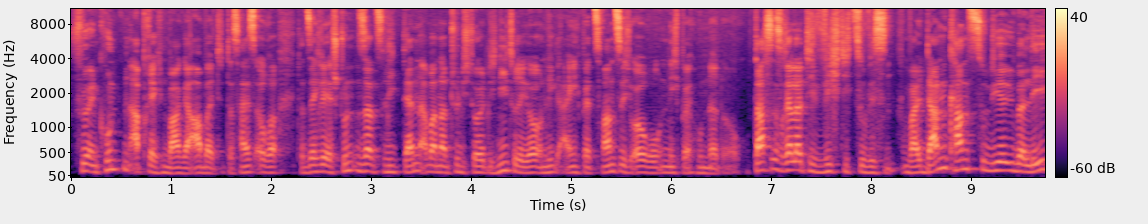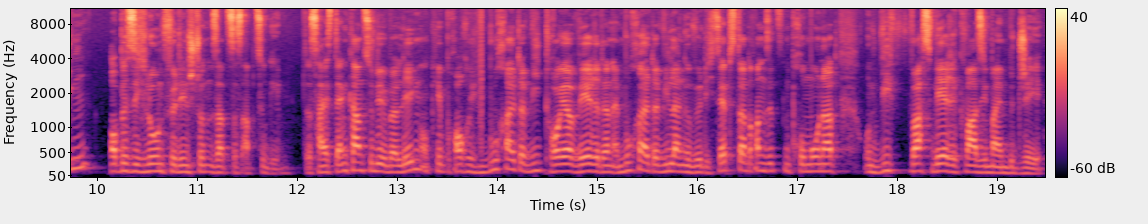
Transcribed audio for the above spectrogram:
für einen Kunden abrechenbar gearbeitet. Das heißt, euer tatsächlicher Stundensatz liegt dann aber natürlich deutlich niedriger und liegt eigentlich bei 20 Euro und nicht bei 100 Euro. Das ist relativ wichtig zu wissen, weil dann kannst du dir überlegen, ob es sich lohnt, für den Stundensatz das abzugeben. Das heißt, dann kannst du dir überlegen, okay, brauche ich einen Buchhalter, wie teuer wäre denn ein Buchhalter, wie lange würde ich selbst daran sitzen pro Monat und wie, was wäre quasi mein Budget.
